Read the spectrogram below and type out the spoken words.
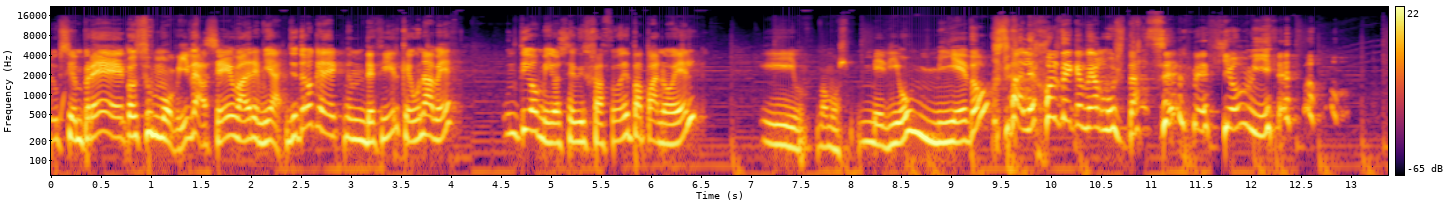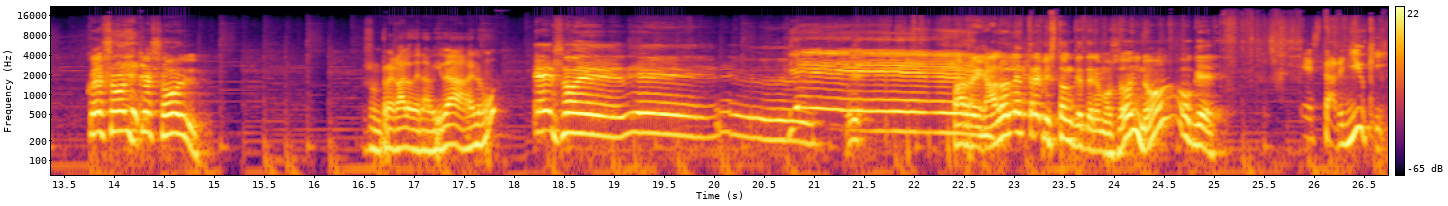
Luke siempre con sus movidas, ¿eh? Madre mía. Yo tengo que decir que una vez un tío mío se disfrazó de Papá Noel y, vamos, me dio un miedo. O sea, lejos de que me gustase, me dio miedo. ¿Qué soy? ¿Qué soy? Es un regalo de Navidad, ¿no? ¡Eso es! ¡Bien! ¡Bien! Para regalo el entrevistón que tenemos hoy, ¿no? ¿O qué? Star Yuki.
